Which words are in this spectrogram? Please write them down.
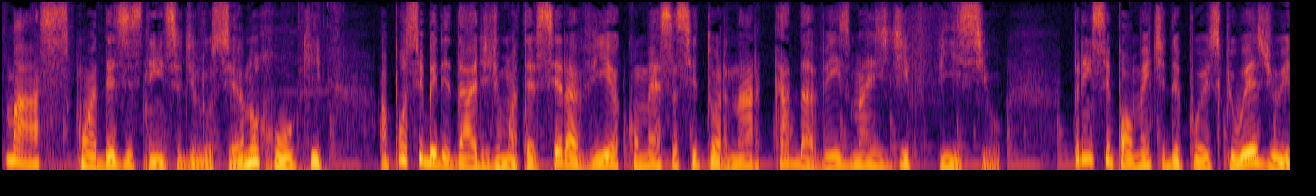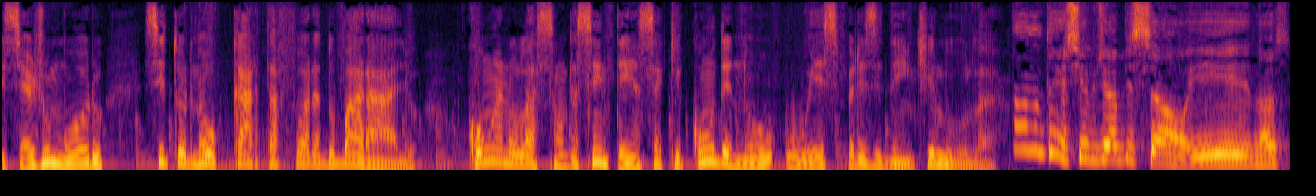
Mas, com a desistência de Luciano Huck, a possibilidade de uma terceira via começa a se tornar cada vez mais difícil principalmente depois que o ex-juiz Sérgio Moro se tornou carta fora do baralho, com anulação da sentença que condenou o ex-presidente Lula. Eu não tenho esse tipo de ambição e nós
